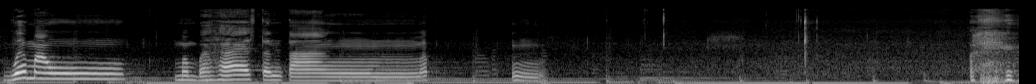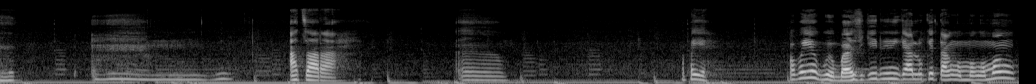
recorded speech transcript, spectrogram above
gue mau membahas tentang hmm, acara. Um, apa ya? Apa ya gue bahas gini kalau kita ngomong-ngomong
